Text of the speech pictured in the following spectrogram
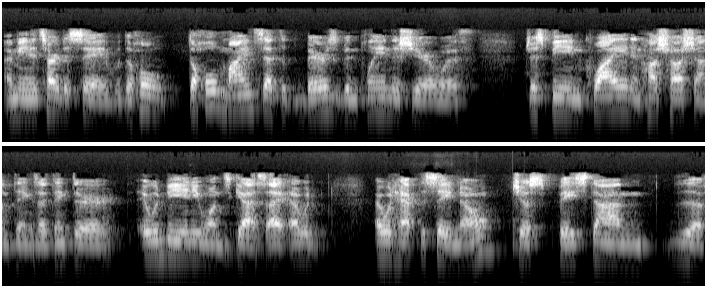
I mean it's hard to say. With the whole the whole mindset that the Bears have been playing this year with just being quiet and hush hush on things, I think they're it would be anyone's guess. I, I would I would have to say no, just based on the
